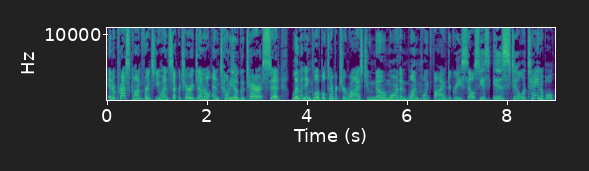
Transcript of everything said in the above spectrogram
In a press conference, UN Secretary General Antonio Guterres said limiting global temperature rise to no more than 1.5 degrees Celsius is still attainable,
